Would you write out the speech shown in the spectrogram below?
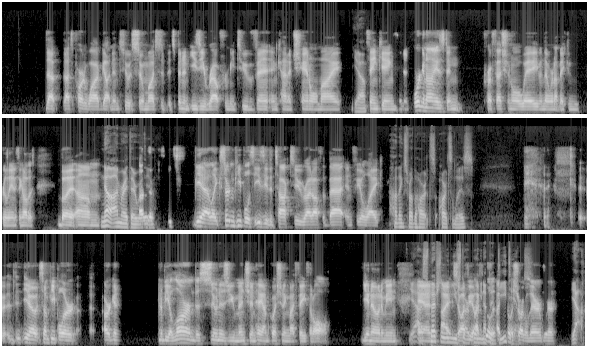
that that's part of why I've gotten into it so much. It's been an easy route for me to vent and kind of channel my yeah. thinking in an organized and professional way, even though we're not making really anything out of it. But um, no, I'm right there with you. yeah, like certain people, it's easy to talk to right off the bat and feel like. Oh, thanks for all the hearts, hearts, Liz. you know, some people are are going to be alarmed as soon as you mention, "Hey, I'm questioning my faith at all." You know what I mean? Yeah, and especially when you I, start so feel, bringing feel, up the details. I feel a struggle there where. Yeah,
